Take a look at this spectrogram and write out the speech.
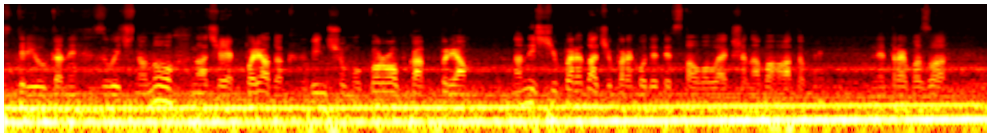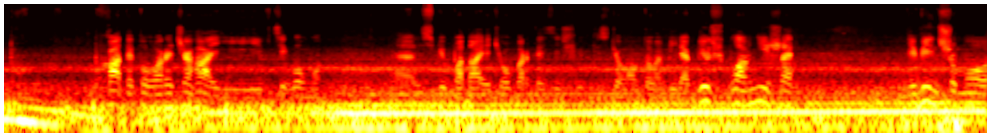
Стрілка незвично. Ну, наче як порядок, в іншому коробка прям на нижчі передачі переходити стало легше набагато. Не треба за пхати того речага і в цілому е, співпадають оберти зі швидкістю автомобіля. Більш плавніше. В іншому,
